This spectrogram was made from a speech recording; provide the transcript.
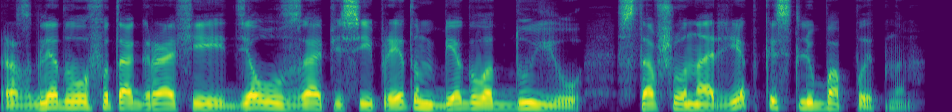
разглядывал фотографии, делал записи и при этом бегал от дую, ставшего на редкость любопытным.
